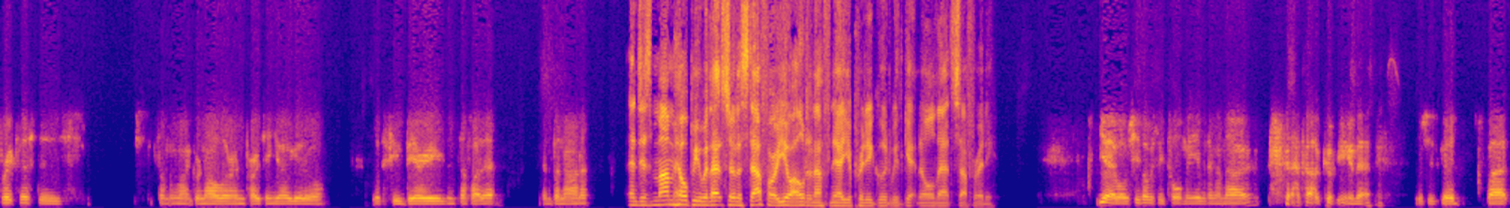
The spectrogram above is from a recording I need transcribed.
breakfast is something like granola and protein yogurt or with a few berries and stuff like that, and banana. And does mum help you with that sort of stuff, or are you old enough now you're pretty good with getting all that stuff ready? Yeah, well, she's obviously taught me everything I know about cooking and that, which is good. But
